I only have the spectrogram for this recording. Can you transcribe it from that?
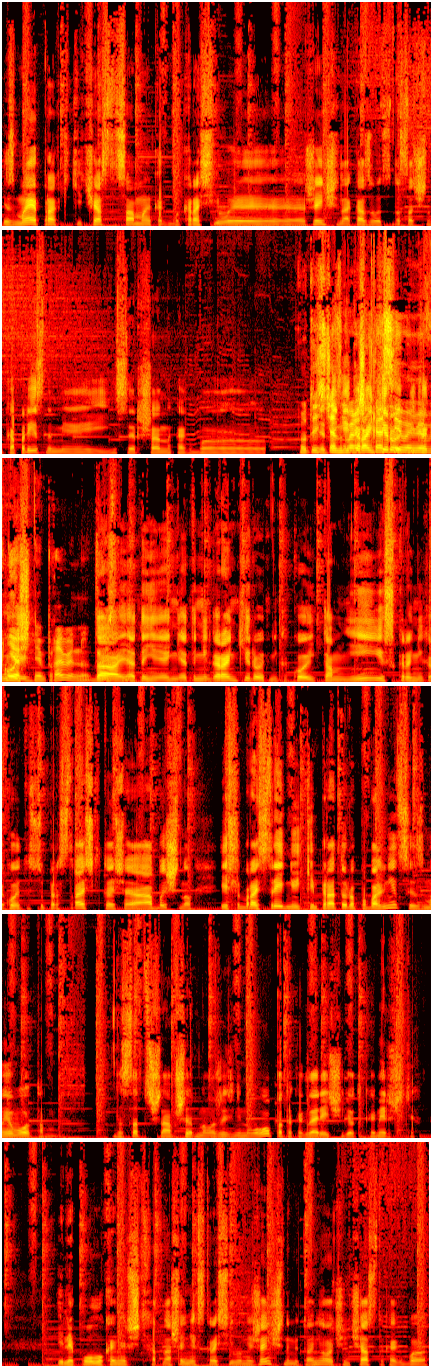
Из моей практики часто самые как бы красивые женщины оказываются достаточно капризными и совершенно как бы Ну, ты Это сейчас не говоришь красивыми никакой- внешне, правильно? да, То есть, это, не, это не гарантирует никакой там ни искры, ни какой-то суперстрасти. То есть а, обычно, если брать среднюю температуру по больнице из моего там достаточно обширного жизненного опыта, когда речь идет о коммерческих или полукоммерческих отношениях с красивыми женщинами, то они очень часто как бы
